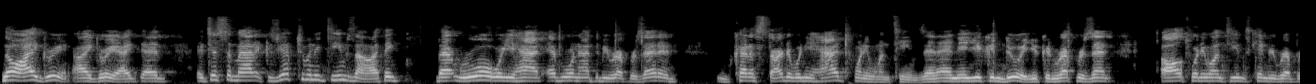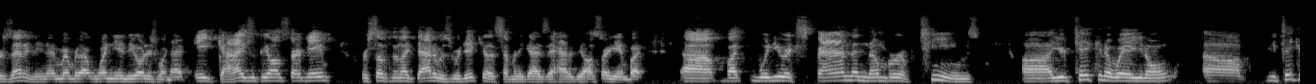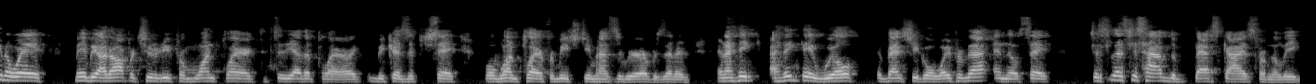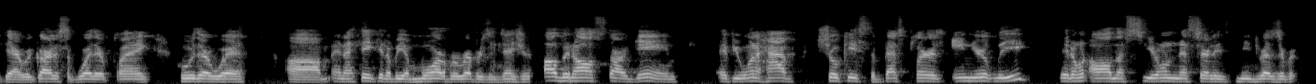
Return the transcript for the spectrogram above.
No, I agree. I agree. I, and it's just a matter because you have too many teams now. I think that rule where you had everyone had to be represented kind of started when you had 21 teams. And, and you can do it. You can represent all 21 teams can be represented. And i remember that one year the owners went had eight guys at the all-star game or something like that. It was ridiculous how many guys they had at the all-star game. But uh, but when you expand the number of teams uh, you're taking away you know uh, you're taking away maybe an opportunity from one player to, to, the other player, because if you say, well, one player from each team has to be represented, and I think I think they will eventually go away from that, and they'll say, just let's just have the best guys from the league there, regardless of where they're playing, who they're with, um, and I think it'll be a more of a representation of an All Star game. If you want to have showcase the best players in your league, they don't all you don't necessarily need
